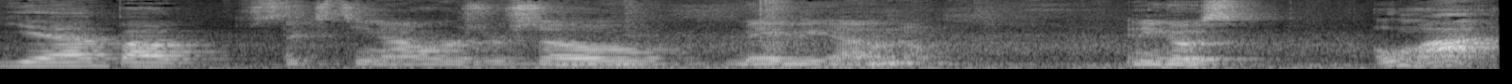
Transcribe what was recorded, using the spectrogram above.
"Yeah, about 16 hours or so, maybe. I don't know." And he goes, "Oh my!"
